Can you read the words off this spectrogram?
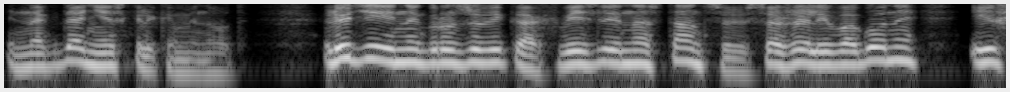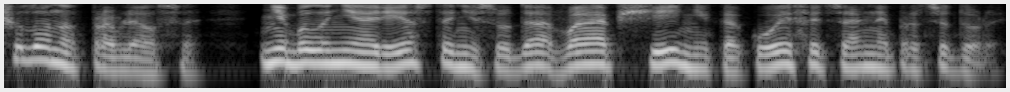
иногда несколько минут. Людей на грузовиках везли на станцию, сажали вагоны, и эшелон отправлялся. Не было ни ареста, ни суда, вообще никакой официальной процедуры.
